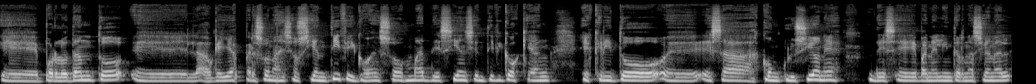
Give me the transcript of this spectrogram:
Eh, por lo tanto, aquellas personas, esos científicos, esos más de 100 científicos que han escrito esas conclusiones de ese panel internacional,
